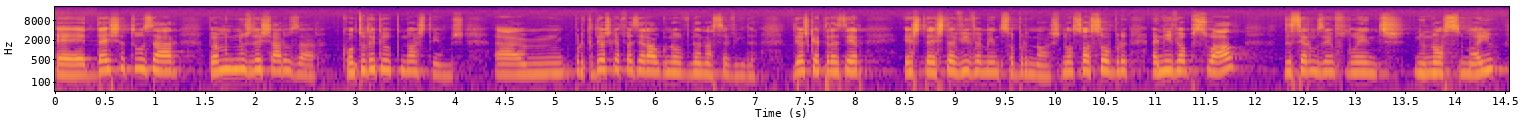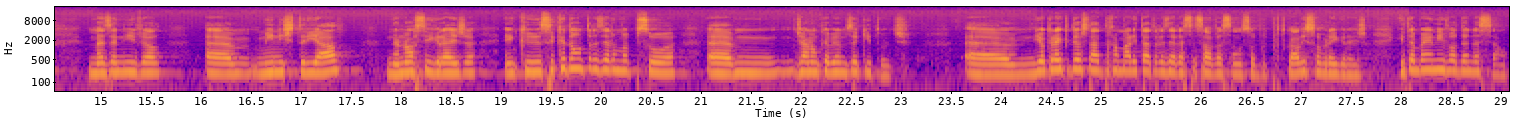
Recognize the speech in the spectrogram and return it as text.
É, Deixa-te usar, vamos nos deixar usar com tudo aquilo que nós temos. Um, porque Deus quer fazer algo novo na nossa vida. Deus quer trazer este, este avivamento sobre nós. Não só sobre a nível pessoal, de sermos influentes no nosso meio, mas a nível um, ministerial, na nossa igreja, em que se cada um trazer uma pessoa, um, já não cabemos aqui todos. E eu creio que Deus está a derramar e está a trazer essa salvação sobre Portugal e sobre a Igreja. E também a nível da nação.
